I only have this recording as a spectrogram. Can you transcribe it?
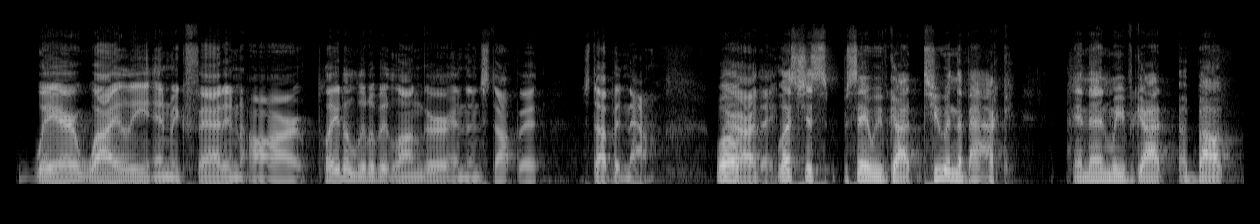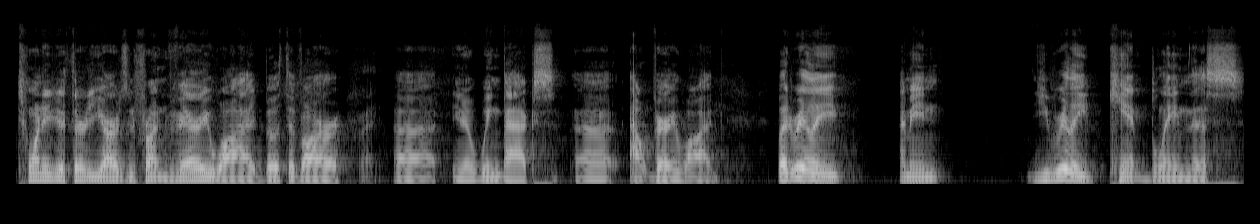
where Wiley and McFadden are? Play it a little bit longer and then stop it. Stop it now. Well, where are they? Let's just say we've got two in the back, and then we've got about twenty to thirty yards in front, very wide. Both of our, Right. uh, you know, wing backs uh, out very wide. But really, I mean, you really can't blame this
